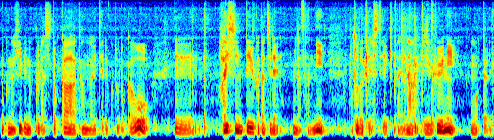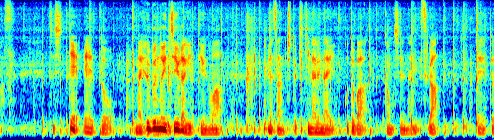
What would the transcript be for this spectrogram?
僕の日々の暮らしとか考えてることとかを、えー配信っていう形で皆さんにお届けしていきたいなっていうふうに思っております。そしてえっ、と、まあ、F 分の1揺らぎっていうのは皆さんちょっと聞き慣れない言葉かもしれないんですがえっ、と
